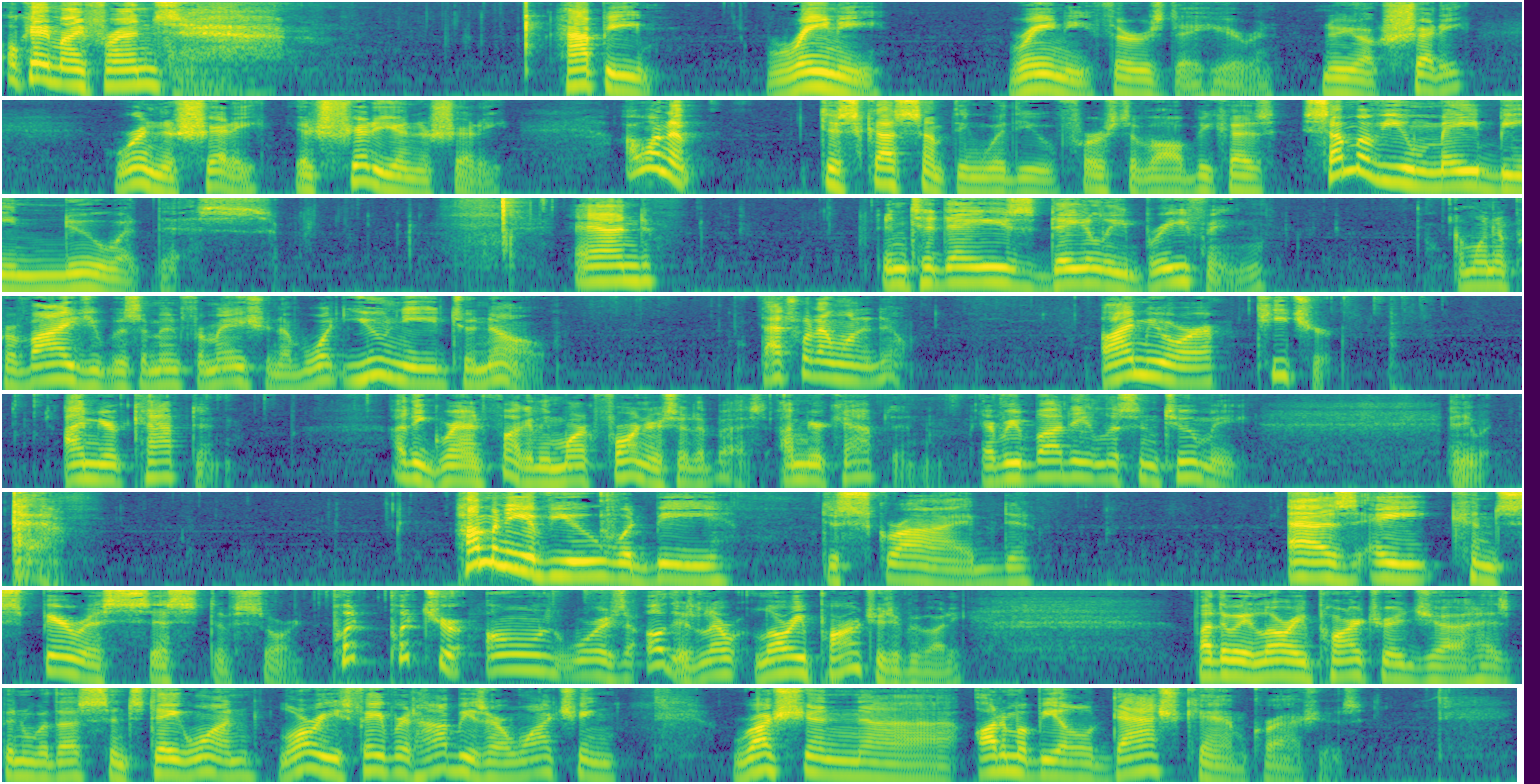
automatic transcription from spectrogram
Okay, my friends. Happy rainy, rainy Thursday here in New York City. We're in the Shetty. It's shitty in the Shetty. I want to discuss something with you, first of all, because some of you may be new at this. And in today's daily briefing, I want to provide you with some information of what you need to know. That's what I want to do. I'm your teacher. I'm your captain. I think Grand Funk, I think Mark Farner said it best. I'm your captain. Everybody listen to me. Anyway, how many of you would be described as a conspiracist of sort? Put put your own words. Oh, there's Laurie Partridge, everybody. By the way, Laurie Partridge uh, has been with us since day one. Laurie's favorite hobbies are watching Russian uh, automobile dash cam crashes.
